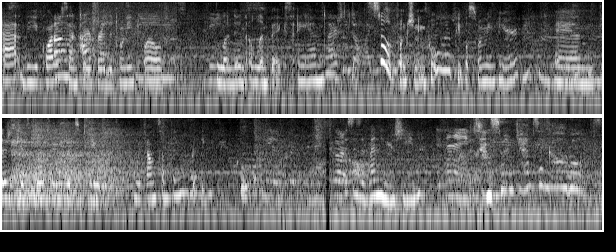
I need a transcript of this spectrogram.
at the Aquatic Center for the 2012 London Olympics and still a functioning pool. There are people swimming here and there's a kids pool too. It's cute. We found something really cool. This is a vending machine. Swim caps and goggles.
